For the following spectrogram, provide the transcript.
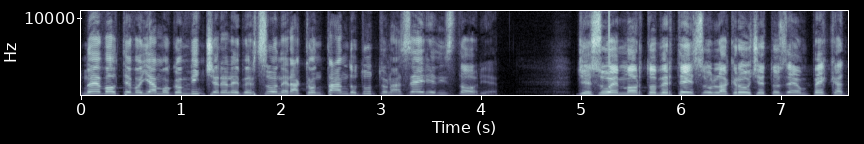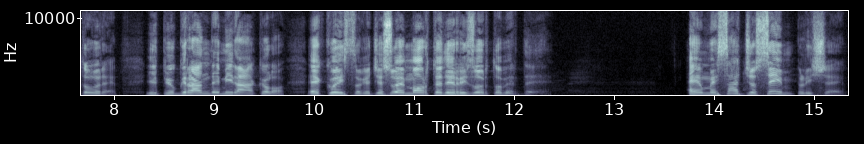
Noi a volte vogliamo convincere le persone raccontando tutta una serie di storie. Gesù è morto per te sulla croce e tu sei un peccatore. Il più grande miracolo è questo, che Gesù è morto ed è risorto per te. È un messaggio semplice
